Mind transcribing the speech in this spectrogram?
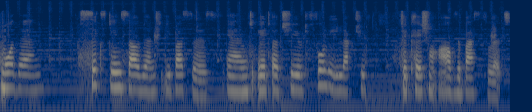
more than 16,000 e-buses and it achieved fully electrification of the bus fleet.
